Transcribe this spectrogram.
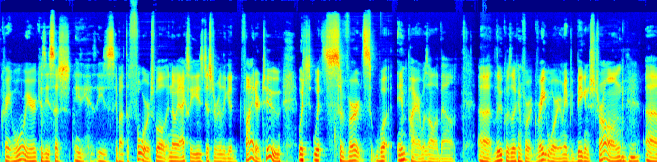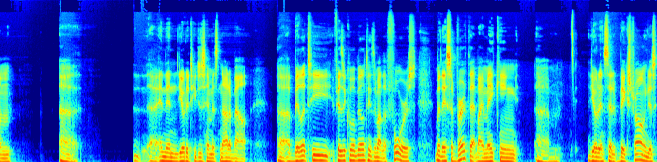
great warrior because he's such he, he's about the Force. Well, no, actually, he's just a really good fighter too, which which subverts what Empire was all about. Uh, Luke was looking for a great warrior, maybe big and strong. Um, uh, uh, and then Yoda teaches him it's not about uh, ability, physical ability, it's about the Force. But they subvert that by making um, Yoda instead of big strong, just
